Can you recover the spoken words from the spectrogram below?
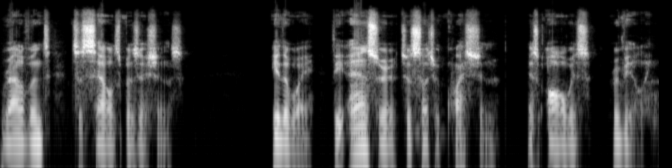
relevant to sales positions. Either way, the answer to such a question is always revealing.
